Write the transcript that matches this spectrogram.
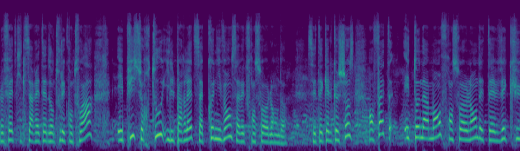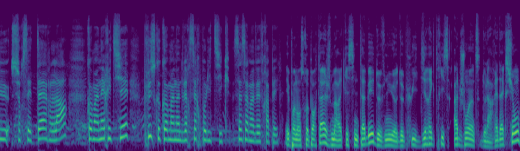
le fait qu'il s'arrêtait dans tous les comptoirs. Et puis surtout, il parlait de sa connivence avec François Hollande. C'était quelque chose. En fait, étonnamment, François Hollande était vécu sur ces terres-là comme un héritier plus que comme un adversaire politique. Ça, ça m'avait frappé. Et pendant ce reportage, Marie-Christine Tabé, devenue depuis directrice adjointe de la rédaction,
